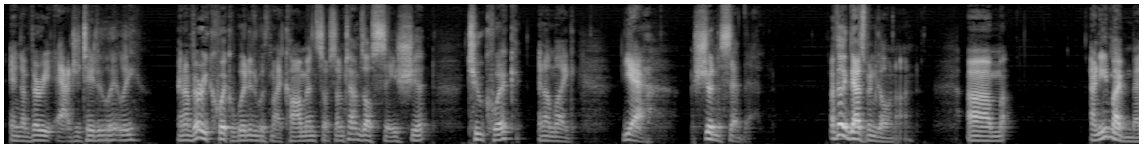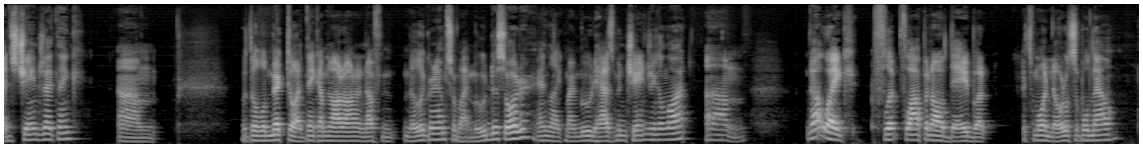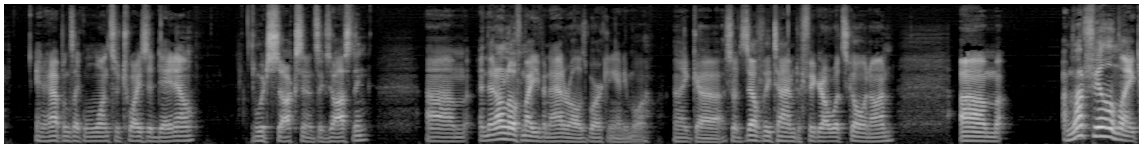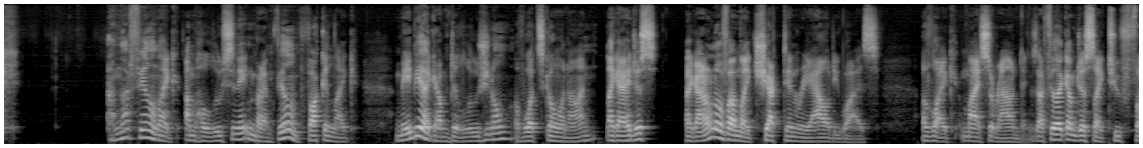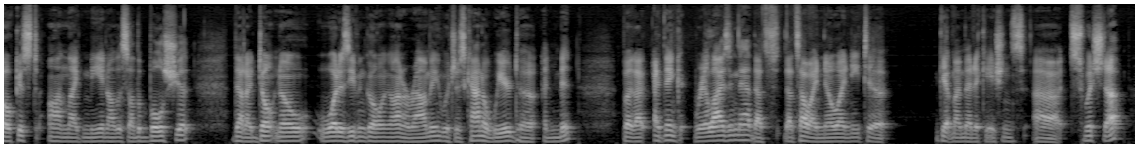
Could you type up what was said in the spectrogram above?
and I'm very agitated lately. And I'm very quick witted with my comments. So sometimes I'll say shit too quick. And I'm like, yeah, shouldn't have said that. I feel like that's been going on. Um, I need my meds changed, I think. Um, with the Lamictal, I think I'm not on enough milligrams for my mood disorder, and like my mood has been changing a lot. Um, not like flip flopping all day, but it's more noticeable now, and it happens like once or twice a day now, which sucks and it's exhausting. Um, and then I don't know if my even Adderall is working anymore. Like, uh, so it's definitely time to figure out what's going on. Um, I'm not feeling like I'm not feeling like I'm hallucinating, but I'm feeling fucking like maybe like I'm delusional of what's going on. Like I just like I don't know if I'm like checked in reality wise of like my surroundings. I feel like I'm just like too focused on like me and all this other bullshit that I don't know what is even going on around me, which is kind of weird to admit. But I, I think realizing that that's that's how I know I need to get my medications uh, switched up.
